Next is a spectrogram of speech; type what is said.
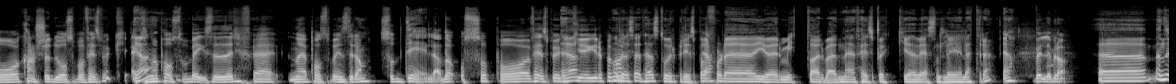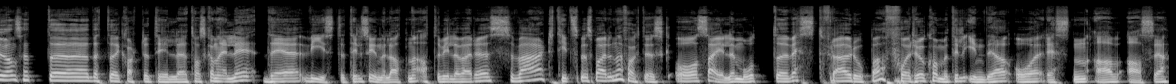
og kanskje du også på Facebook. Jeg ja. kan jo poste på begge steder. for jeg, Når jeg poster på Instagram, så deler jeg det også på Facebook-gruppen. Ja, og Det setter jeg stor pris på, ja. for det gjør mitt arbeid med Facebook vesentlig lettere. Ja, veldig bra. Eh, men uansett, eh, dette kartet til Toscanelli det viste tilsynelatende at det ville være svært tidsbesparende faktisk å seile mot vest fra Europa for å komme til India og resten av Asia.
